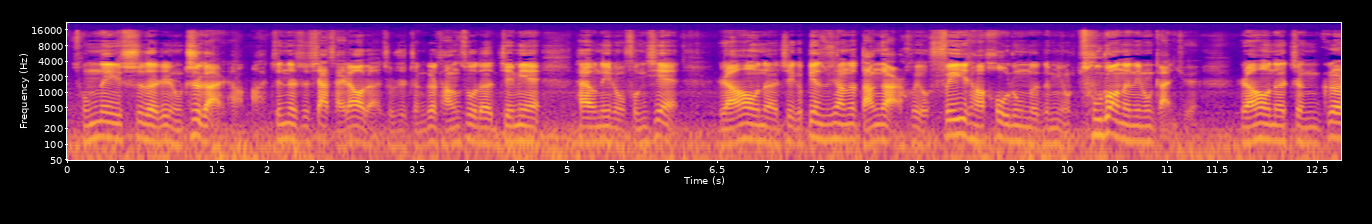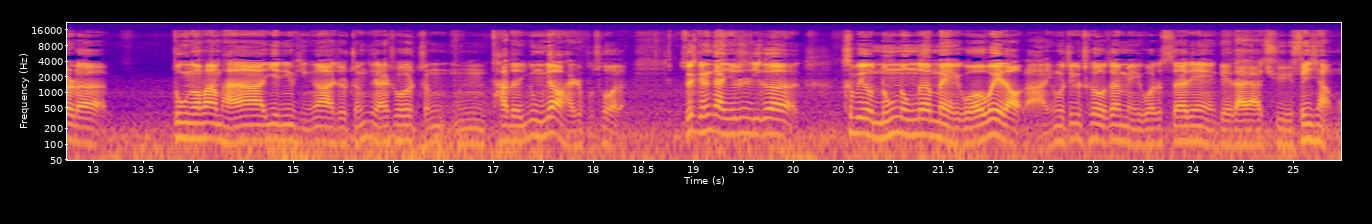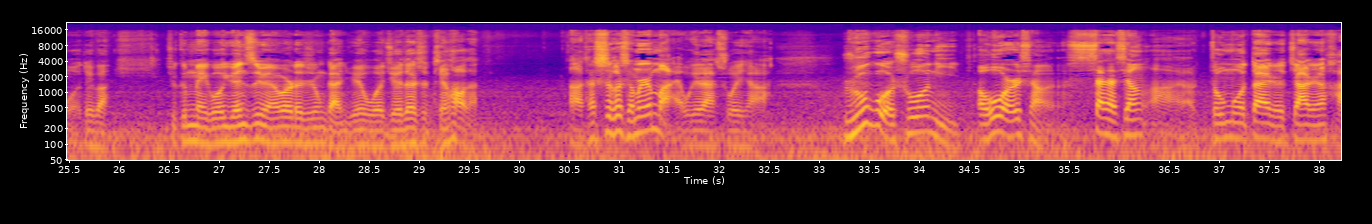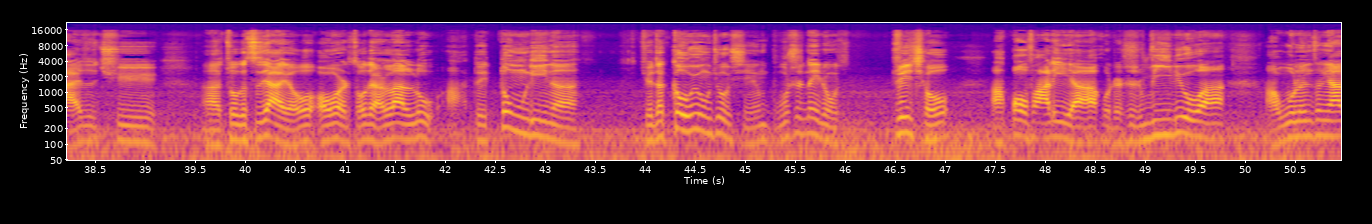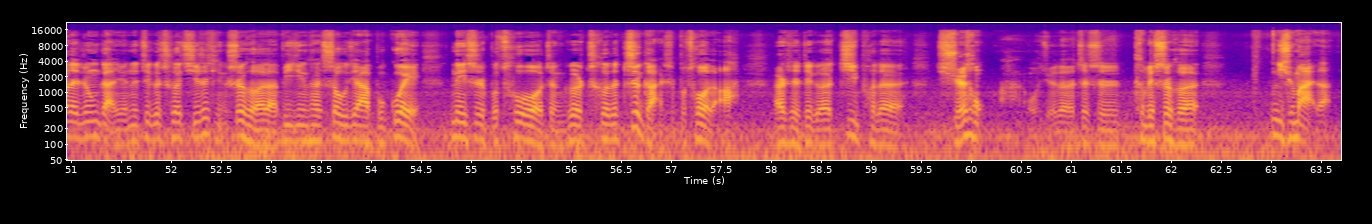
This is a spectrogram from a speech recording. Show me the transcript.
从内饰的这种质感上啊，真的是下材料的，就是整个搪塑的界面，还有那种缝线，然后呢，这个变速箱的挡杆会有非常厚重的这么一种粗壮的那种感觉，然后呢，整个的多功能方向盘啊、液晶屏啊，就整体来说整嗯，它的用料还是不错的。所以给人感觉是一个特别有浓浓的美国味道的啊，因为这个车我在美国的四 S 店也给大家去分享过，对吧？就跟美国原汁原味的这种感觉，我觉得是挺好的啊。它适合什么人买？我给大家说一下啊。如果说你偶尔想下下乡啊，周末带着家人孩子去啊做个自驾游，偶尔走点烂路啊，对动力呢觉得够用就行，不是那种追求。啊，爆发力啊，或者是 V 六啊，啊，涡轮增压的这种感觉呢，这个车其实挺适合的，毕竟它售价不贵，内饰不错，整个车的质感是不错的啊，而且这个 Jeep 的血统啊，我觉得这是特别适合你去买的。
